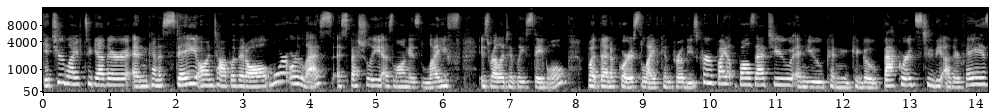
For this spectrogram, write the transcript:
get your life together and kind of stay on top of it all more or less, especially as long as life is relatively stable. But then of course, life can throw these curveballs at you and you can, can go backwards to the other phase.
